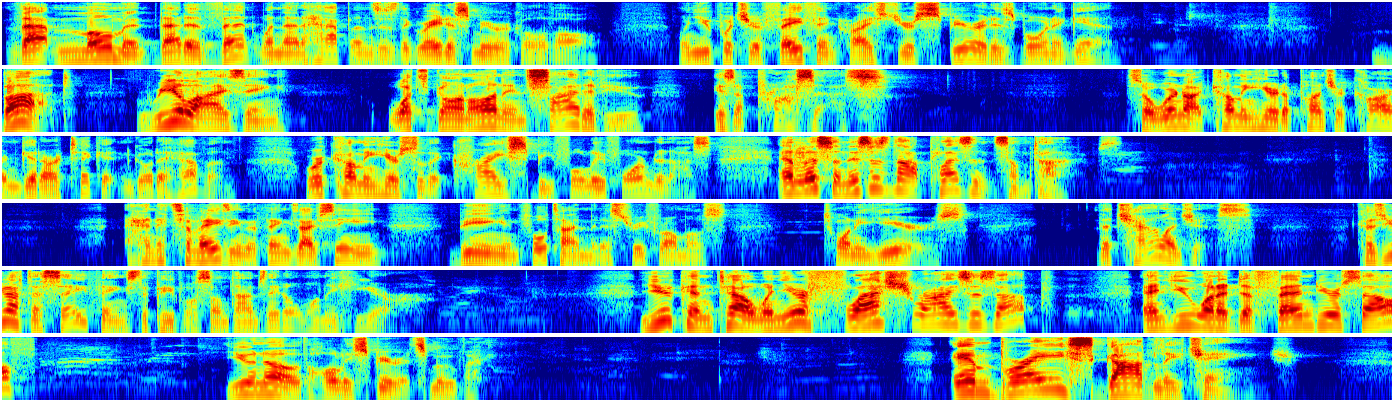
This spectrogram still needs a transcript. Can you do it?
That moment, that event when that happens is the greatest miracle of all. When you put your faith in Christ, your spirit is born again. Amen. But realizing what's gone on inside of you is a process. So we're not coming here to punch a card and get our ticket and go to heaven. We're coming here so that Christ be fully formed in us. And listen, this is not pleasant sometimes. And it's amazing the things I've seen being in full time ministry for almost 20 years. The challenges. Because you have to say things to people sometimes they don't want to hear. You can tell when your flesh rises up and you want to defend yourself, you know the Holy Spirit's moving. Embrace godly change.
